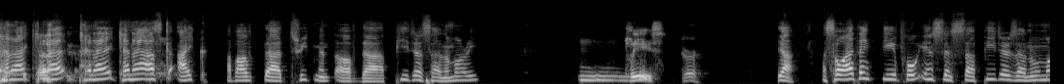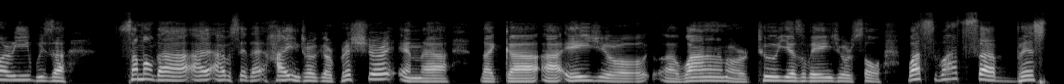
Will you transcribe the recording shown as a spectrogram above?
can I can I can I can I ask Ike about the treatment of the Peters anomaly? Please. Sure. Yeah. So I think the, for instance, uh, Peters anomaly with uh, some of the, I, I, would say that high intraocular pressure and uh, like uh, uh, age or uh, one or two years of age or so. What's what's the best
